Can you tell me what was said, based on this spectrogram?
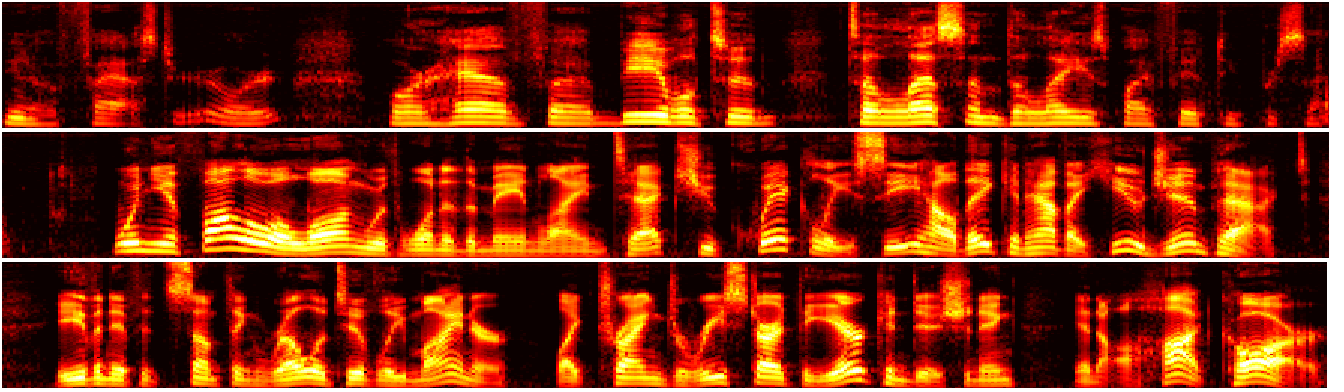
you know, faster or or have uh, be able to to lessen delays by 50%. When you follow along with one of the mainline techs, you quickly see how they can have a huge impact, even if it's something relatively minor, like trying to restart the air conditioning in a hot car.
